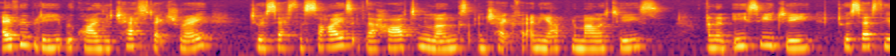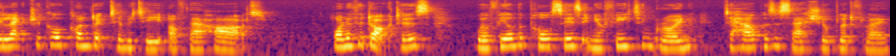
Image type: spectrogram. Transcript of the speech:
Everybody requires a chest x ray to assess the size of their heart and lungs and check for any abnormalities, and an ECG to assess the electrical conductivity of their heart. One of the doctors will feel the pulses in your feet and groin to help us assess your blood flow.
